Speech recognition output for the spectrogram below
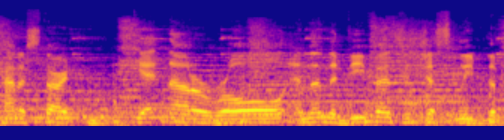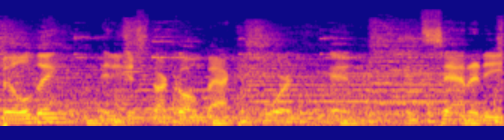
kind of start getting on a roll, and then the defenses just leave the building, and you just start going back and forth, and insanity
